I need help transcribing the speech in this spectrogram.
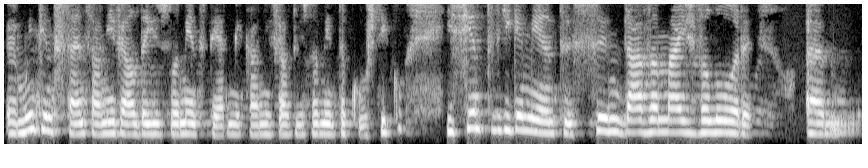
eh, muito interessantes ao nível do isolamento térmico, ao nível do isolamento acústico. E se antigamente se dava mais valor um,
